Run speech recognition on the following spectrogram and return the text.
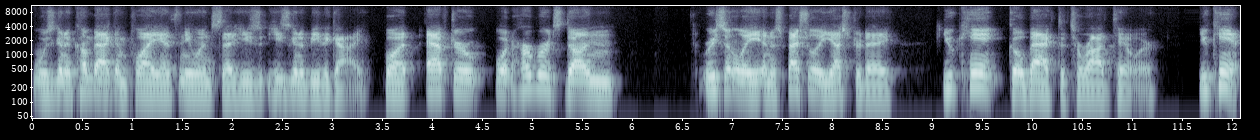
was going to come back and play, Anthony Lynn said he's he's going to be the guy. But after what Herbert's done recently, and especially yesterday, you can't go back to Tyrod Taylor. You can't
